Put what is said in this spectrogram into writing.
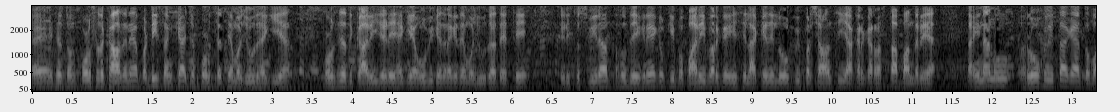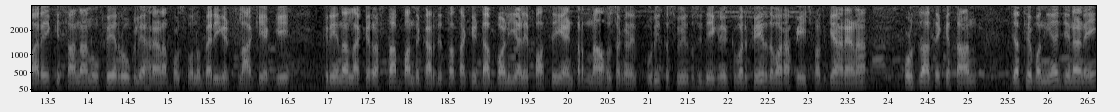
ਇੱਥੇ ਤੁਹਾਨੂੰ ਪੁਲਿਸ ਦਿਖਾ ਦਿੰਦੇ ਆ ਵੱਡੀ ਸੰਖਿਆ 'ਚ ਪੁਲਿਸ ਇੱਥੇ ਮੌਜੂਦ ਹੈਗੀ ਆ। ਪੁਲਿਸ ਦੇ ਅਧਿਕਾਰੀ ਜਿਹੜੇ ਹੈਗੇ ਆ, ਉਹ ਵੀ ਕਿਤੇ ਨਾ ਕਿਤੇ ਮੌਜੂਦ ਆ, ਤੇ ਇੱਥੇ ਜਿਹੜੀ ਤਸਵੀਰਾਂ ਤੁਹਾਨੂੰ ਦੇਖ ਰਹੇ ਆ ਕਿਉਂਕਿ ਵਪਾਰੀ ਵਰਗ ਇਸ ਇਲਾਕੇ ਦੇ ਲੋਕ ਵੀ ਪਰੇਸ਼ਾਨ ਸੀ, ਆਖਰਕਾਰ ਰਸਤਾ ਬੰਦ ਰਿਹਾ। ਤਾਂ ਇਹਨਾਂ ਨੂੰ ਰੋਕ ਲਿੱਤਾ ਗਿਆ, ਦੁਬਾਰੇ ਕਿਸਾਨਾਂ ਨੂੰ ਫਿਰ ਰੋਕ ਲਿਆ, ਹਰਿਆਣਾ ਪੁਲਿਸ ਵੱਲੋਂ ਬੈਰੀਕੇਡ ਲਾ ਕੇ ਅੱਗੇ ਕਰੇਨਾਂ ਲਾ ਕੇ ਰਸਤਾ ਬੰਦ ਕਰ ਦਿੱਤਾ ਤਾਂ ਕਿ ਡੱਬ ਵਾਲੀ ਵਾਲੇ ਪਾਸੇ ਐਂਟਰ ਨਾ ਹੋ ਸਕਣ। ਪੂਰੀ ਤਸਵੀਰ ਤੁਸੀਂ ਦੇਖ ਰਹੇ ਹੋ। ਇੱਕ ਵਾਰ ਫੇਰ ਦੁਬਾਰਾ ਪੇਚ ਫਸ ਗਿਆ ਹਰਿਆਣਾ ਪੁਲਿਸ ਦਾ ਤੇ ਕਿਸਾਨ ਜਥੇਬੰਦੀਆਂ, ਜਿਨ੍ਹਾਂ ਨੇ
